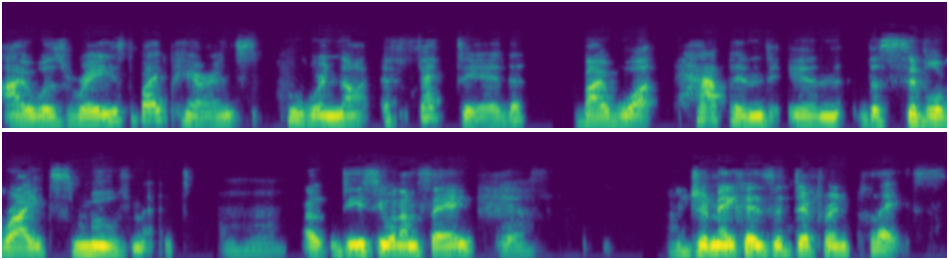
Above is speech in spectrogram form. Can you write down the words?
I was raised by parents who were not affected by what happened in the civil rights movement. Mm-hmm. Uh, do you see what I'm saying? Yes. Jamaica is a different place.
